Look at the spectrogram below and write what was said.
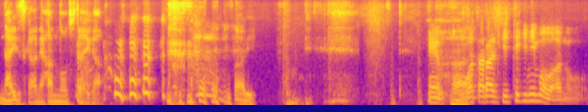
ないですからね、反応自体が。あんまり。ね、はい渡らじ的にも、あの、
